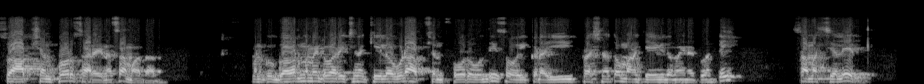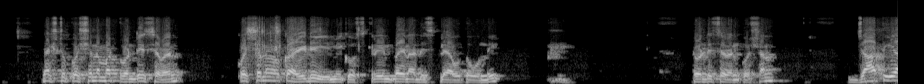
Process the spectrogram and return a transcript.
సో ఆప్షన్ ఫోర్ సరైన సమాధానం. మనకు గవర్నమెంట్ వారు ఇచ్చిన కీలో కూడా ఆప్షన్ ఫోర్ ఉంది. సో ఇక్కడ ఈ ప్రశ్నతో మనకి ఏ విధమైనటువంటి సమస్య లేదు. Next question number twenty seven. Question యొక్క ఐడి మీకు స్క్రీన్ పైన డిస్ప్లే అవుతూ ఉంది. Twenty seven question. జాతీయ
